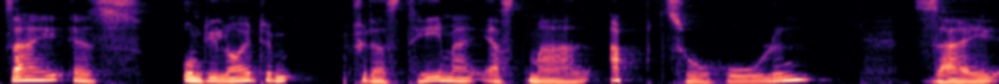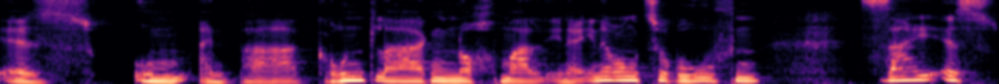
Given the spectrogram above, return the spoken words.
Sei es, um die Leute für das Thema erstmal abzuholen, sei es um ein paar Grundlagen nochmal in Erinnerung zu rufen, sei es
